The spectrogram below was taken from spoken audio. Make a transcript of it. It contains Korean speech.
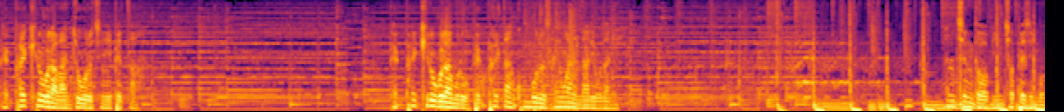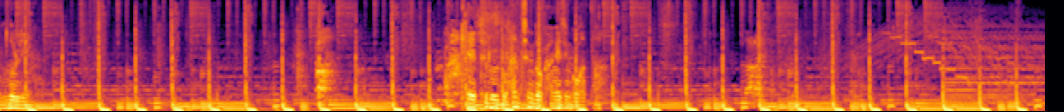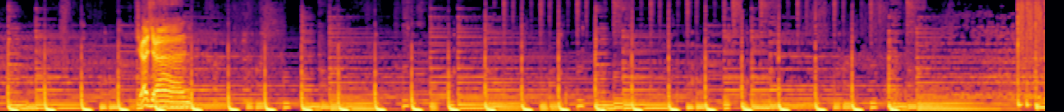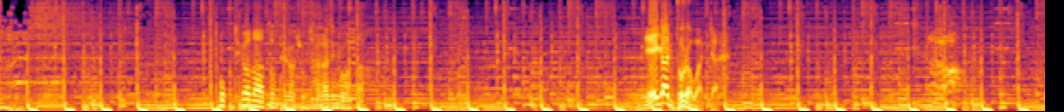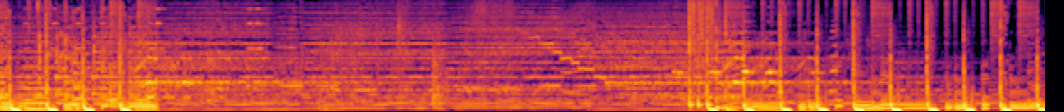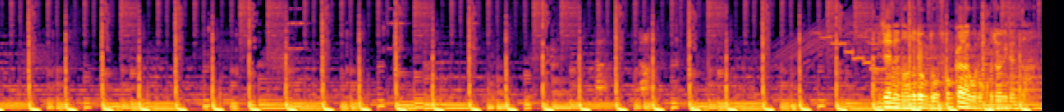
108kg 안쪽으로 진입했다. 108kg으로 108단 콤보를 사용하는 날이 오다니. 한층 더 민첩해진 몸놀림. 게트롤도 한층 더 강해진 것 같다. 짜잔! 톡 튀어나왔던 배가 좀 작아진 것 같다. 내가 돌아왔다. 이제는 어느 정도 손가락으로 고정이 된다.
